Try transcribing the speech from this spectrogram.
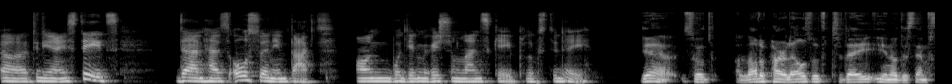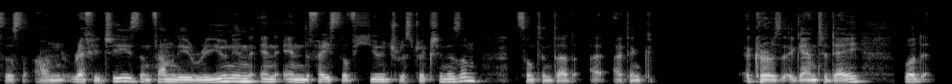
uh, to the United States, then has also an impact on what the immigration landscape looks today. Yeah, so a lot of parallels with today, you know, this emphasis on refugees and family reunion in, in the face of huge restrictionism, something that I, I think occurs again today. But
